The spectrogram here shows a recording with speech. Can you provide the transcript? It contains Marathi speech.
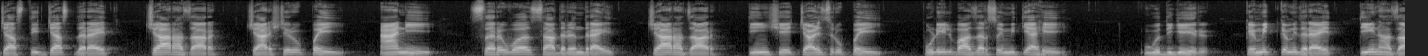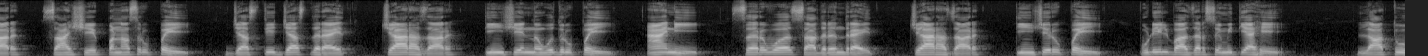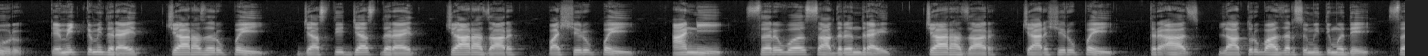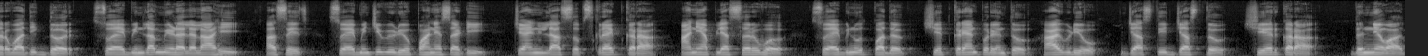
जास्तीत जास्त दर आहेत चार हजार चारशे रुपये आणि सर्वसाधारण दर आहेत चार हजार तीनशे चाळीस रुपये. पुढील बाजार समिती आहे. उदगीर. कमीत कमी दर आहेत तीन हजार सहाशे पन्नास रुपये. जास्तीत जास्त दर आहेत चार हजार तीनशे नव्वद रुपये आणि सर्वसाधारण दर आहेत चार हजार तीनशे रुपये. पुढील बाजार समिती आहे. लातूर. कमीत कमी दर आहेत चार हजार रुपये. जास्तीत जास्त दर आहेत चार हजार पाचशे रुपये. आणि सर्वसाधारण दर आहेत चार हजार चारशे रुपये. तर आज लातूर बाजार समितीमध्ये सर्वाधिक दर सोयाबीनला मिळालेला आहे. असेच सोयाबीनचे व्हिडिओ पाहण्यासाठी चॅनलला सबस्क्राईब करा आणि आपल्या सर्व सोयाबीन उत्पादक शेतकऱ्यांपर्यंत हा व्हिडिओ जास्तीत जास्त शेअर करा. धन्यवाद.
